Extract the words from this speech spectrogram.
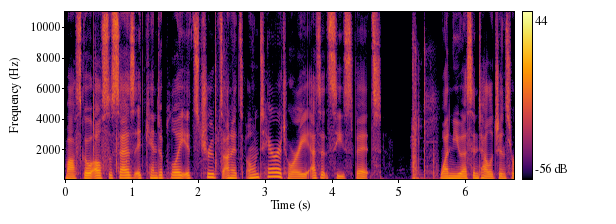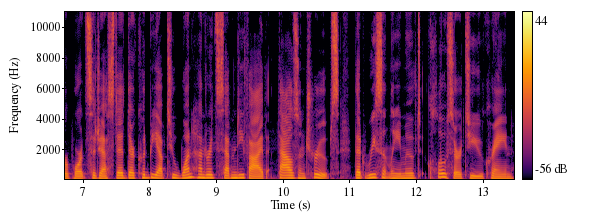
Moscow also says it can deploy its troops on its own territory as it sees fit. One U.S. intelligence report suggested there could be up to 175,000 troops that recently moved closer to Ukraine.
